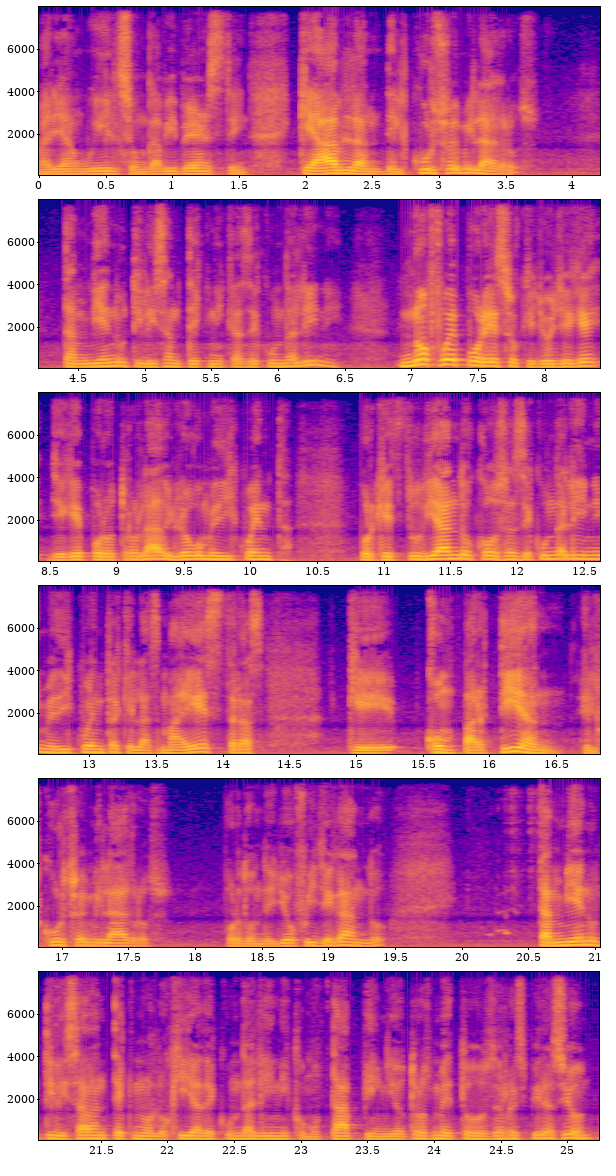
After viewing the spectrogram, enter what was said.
Marianne Wilson, Gaby Bernstein, que hablan del curso de milagros, también utilizan técnicas de kundalini. No fue por eso que yo llegué, llegué por otro lado y luego me di cuenta, porque estudiando cosas de kundalini me di cuenta que las maestras que compartían el curso de milagros, por donde yo fui llegando, también utilizaban tecnología de Kundalini como tapping y otros métodos de respiración.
